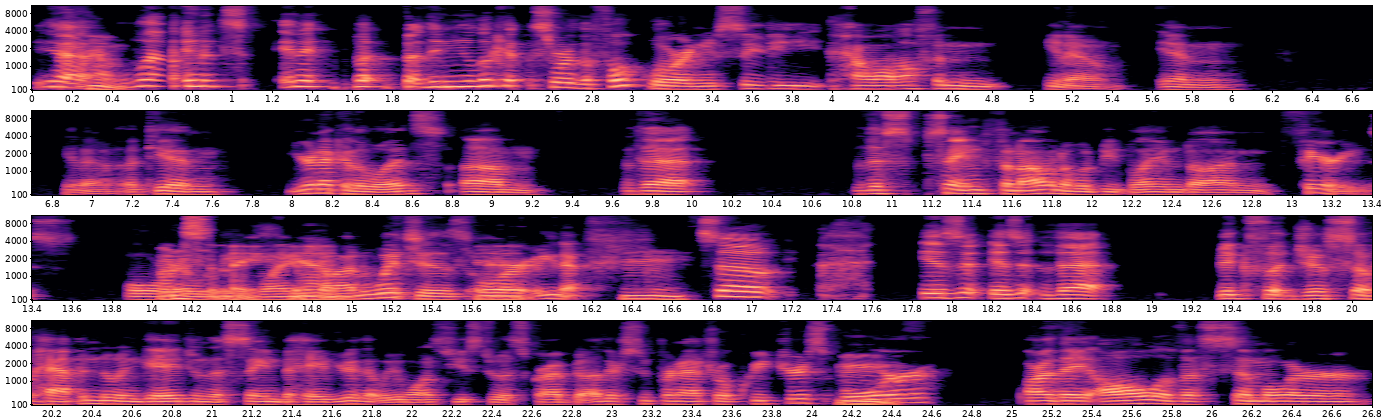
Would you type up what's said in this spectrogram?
yeah, yeah. Well, and it's and it, but but then you look at sort of the folklore and you see how often you know in you know again your neck of the woods um, that this same phenomenon would be blamed on fairies or Constantly, it would be blamed yeah. on witches or you know. Mm. So is it is it that Bigfoot just so happened to engage in the same behavior that we once used to ascribe to other supernatural creatures, mm. or are they all of a similar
